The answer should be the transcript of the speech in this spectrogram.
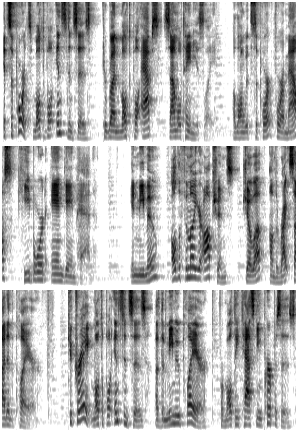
It supports multiple instances to run multiple apps simultaneously, along with support for a mouse, keyboard, and gamepad. In MEmu, all the familiar options show up on the right side of the player. To create multiple instances of the MEmu player for multitasking purposes,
